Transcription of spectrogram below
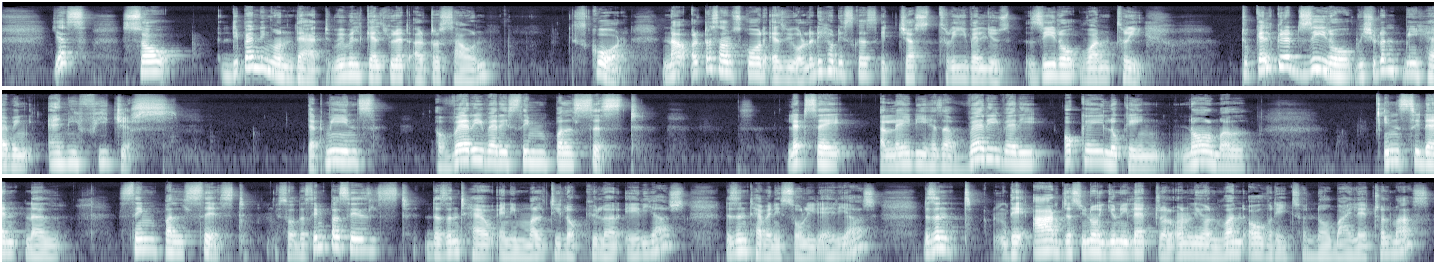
Yes? So depending on that we will calculate ultrasound score. Now ultrasound score as we already have discussed it just three values 0 1 3 to calculate 0, we shouldn't be having any features. That means a very, very simple cyst. Let's say a lady has a very, very okay looking, normal, incidental, simple cyst. So the simple cyst doesn't have any multilocular areas, doesn't have any solid areas, doesn't they are just you know unilateral only on one ovary so no bilateral mass.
